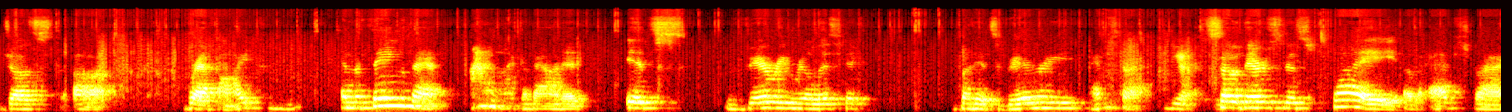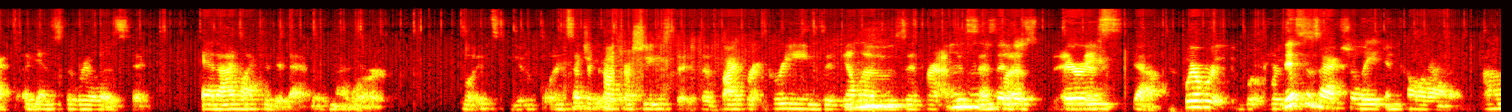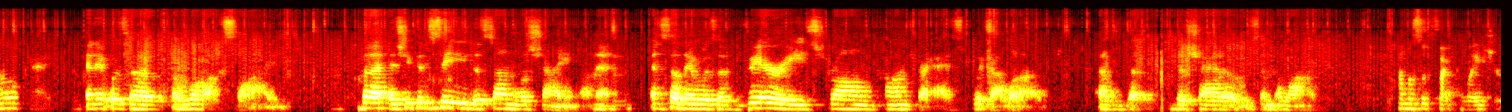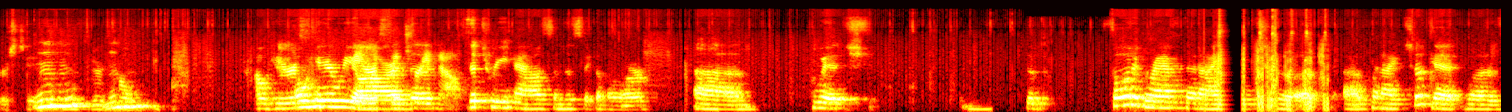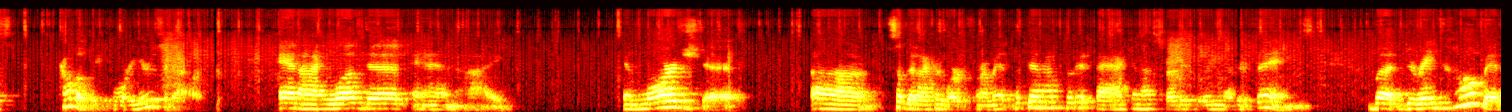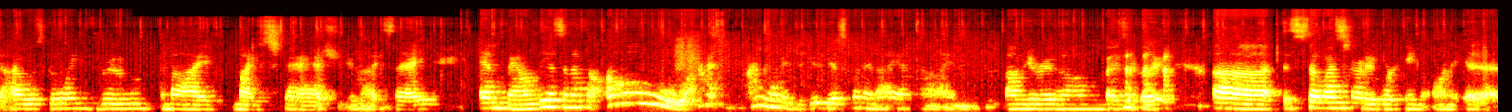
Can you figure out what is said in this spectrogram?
just uh, graphite. And the thing that I like about it, it's very realistic, but it's very abstract. Yes. So there's this play of abstract against the realistic. And I like to do that with my work. Well, it's beautiful. And such a Thank you. contrast. You use the, the vibrant greens and yellows and brown. This Mhm. is And then and very, this- yeah. Where were, were- were This is actually in Colorado. Okay. and it was a, a rock slide. But as you can see, the sun was shining on it. And so there was a very strong contrast, which I loved, of the, the shadows and the light. Almost looks like glaciers too. Mhm, Very. Oh, here's, Oh, here we here's are, the tree the, house. the tree and the sycamore, um, which the photograph that I took, uh, when I took it was probably four years ago. And I loved it and I enlarged it uh, so that I could work from it. But then I put it back and I started doing other things. But during COVID, I was going through my my stash, you might say, and found this, and I thought, oh, I, I wanted to do this one, and I have time. I'm here at home, basically. uh, so I started working on it.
